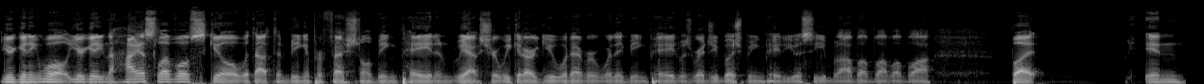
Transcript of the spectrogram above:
you're getting well, you're getting the highest level of skill without them being a professional, being paid and yeah, sure, we could argue whatever, were they being paid? Was Reggie Bush being paid at USC, blah, blah, blah, blah, blah. But in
